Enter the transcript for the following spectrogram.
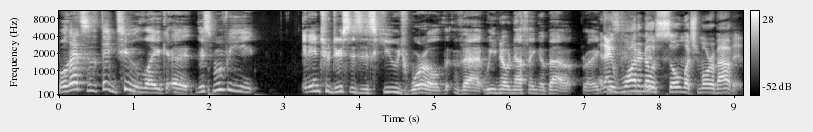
Well, that's the thing too. Like uh, this movie, it introduces this huge world that we know nothing about, right? and I want to know so much more about it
